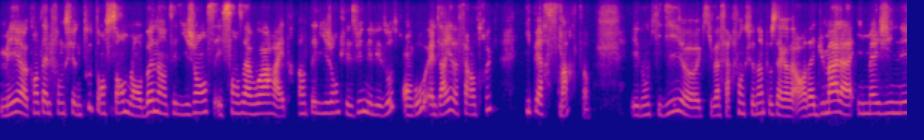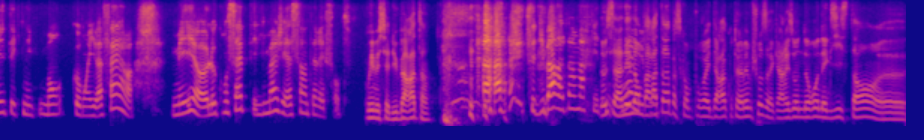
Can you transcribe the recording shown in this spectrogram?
mais euh, quand elles fonctionnent toutes ensemble en bonne intelligence et sans avoir à être intelligentes les unes et les autres, en gros, elles arrivent à faire un truc hyper smart. Et donc, il dit euh, qu'il va faire fonctionner un peu ça. Alors, on a du mal à imaginer techniquement comment il va faire, mais euh, le concept et l'image est assez intéressante. Oui, mais c'est du baratin. c'est du baratin marketing. C'est un énorme baratin parce qu'on pourrait raconter la même chose avec un réseau de neurones existant euh,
